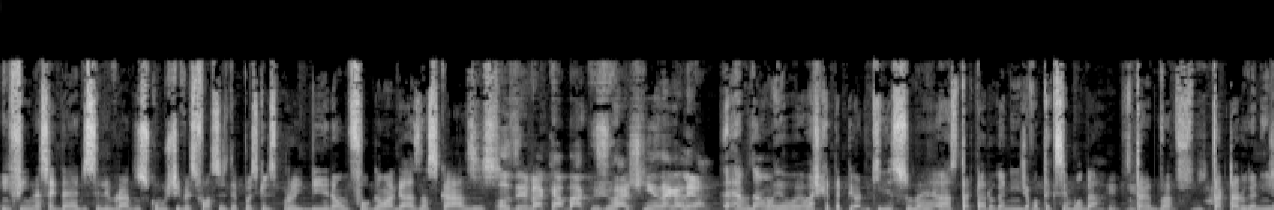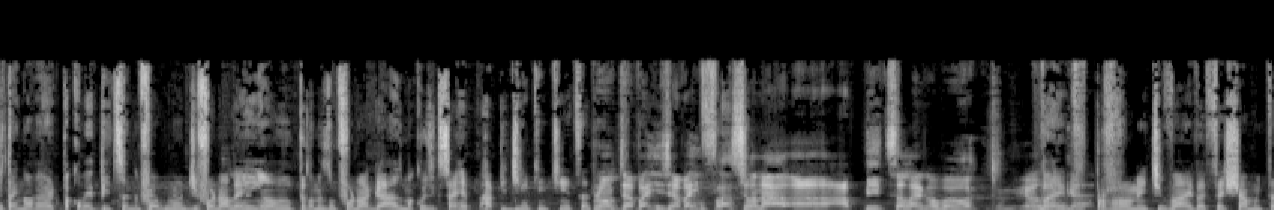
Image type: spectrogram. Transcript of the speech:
enfim, nessa ideia de se livrar dos combustíveis fósseis depois que eles proibiram fogão a gás nas casas. Ou seja, vai acabar com o churrasquinho da galera. É, não, eu, eu acho que é até pior do que isso, né? As tartaruga ninja vão ter que se mudar. Tar- tartaruga ninja tá em Nova York pra comer pizza no forno de forno a lenha, ou pelo menos um forno a gás, uma coisa que sai rap- rapidinho, quentinha, etc. Pronto, já vai, já vai inflacionar a, a pizza lá em Nova York também. Vai, cara. provavelmente vai, vai fechar muita,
